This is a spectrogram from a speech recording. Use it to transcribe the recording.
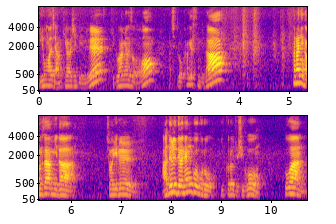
이용하지 않게 하시기를 기도하면서 마치도록 하겠습니다. 하나님 감사합니다. 저희를 아들 된 행복으로 이끌어 주시고 또한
